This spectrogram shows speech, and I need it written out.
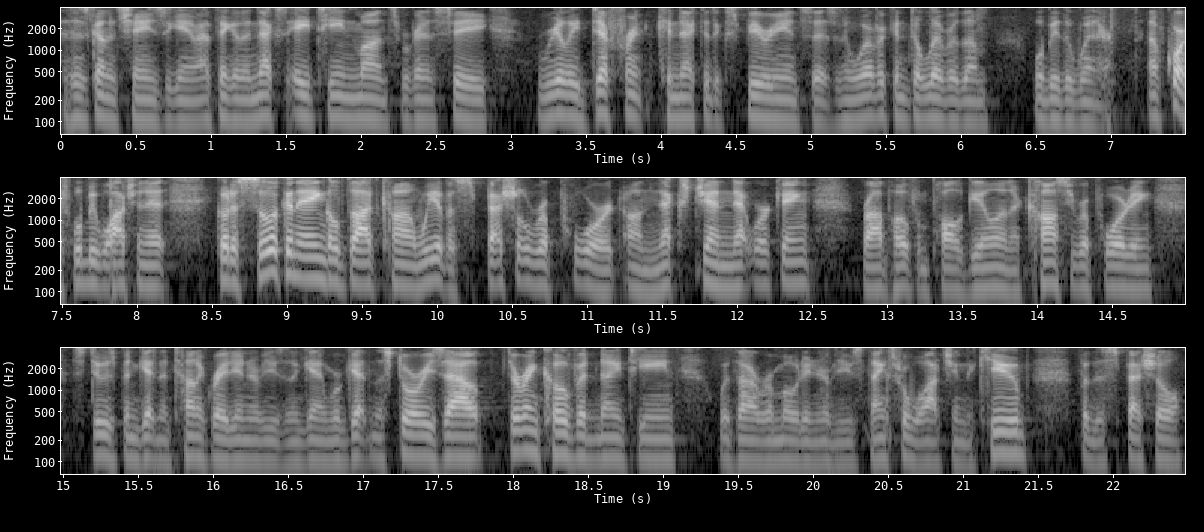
This is going to change the game. I think in the next 18 months, we're going to see really different connected experiences and whoever can deliver them will be the winner. And of course, we'll be watching it. Go to siliconangle.com. We have a special report on next gen networking. Rob Hof and Paul Gillen are constantly reporting. Stu's been getting a ton of great interviews. And again, we're getting the stories out during COVID-19 with our remote interviews. Thanks for watching theCUBE for this special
